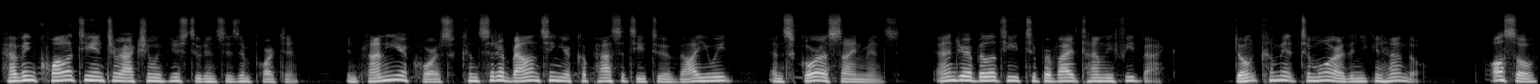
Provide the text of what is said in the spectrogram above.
Having quality interaction with your students is important. In planning your course, consider balancing your capacity to evaluate and score assignments and your ability to provide timely feedback. Don't commit to more than you can handle. Also,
